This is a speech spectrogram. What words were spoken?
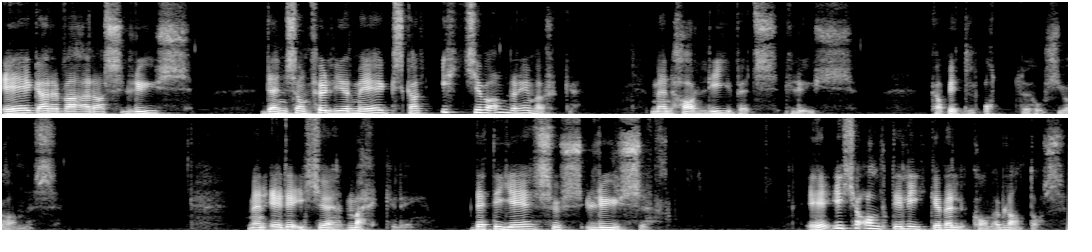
Eg er verdas lys. Den som følger meg, skal ikke vandre i mørket, men har livets lys. Kapittel 8 hos Johannes. Men er det ikke merkelig? Dette Jesus lyset er ikke alltid like velkommen blant oss.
